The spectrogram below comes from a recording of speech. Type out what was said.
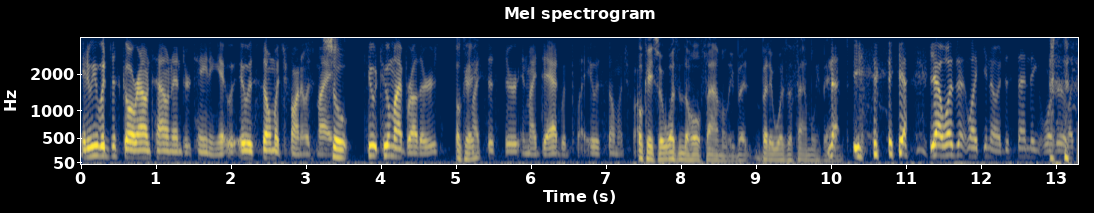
and we would just go around town entertaining. It, it was so much fun. It was my So two two of my brothers, okay. my sister, and my dad would play. It was so much fun. Okay, so it wasn't the whole family, but but it was a family No, band. yeah, yeah, it wasn't like you know a descending order, like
